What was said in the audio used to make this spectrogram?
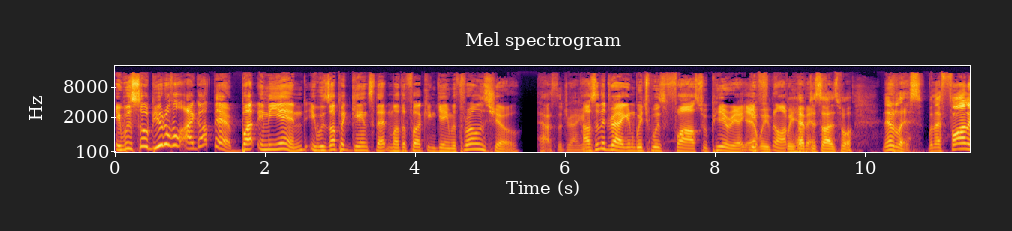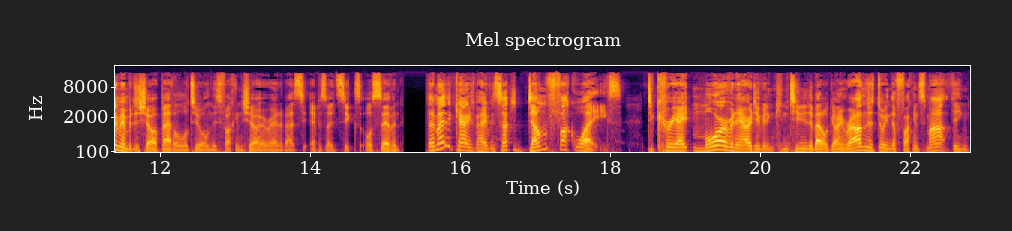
It was so beautiful. I got there, but in the end, it was up against that motherfucking Game of Thrones show. House of the Dragon. House of the Dragon, which was far superior, yeah, if we not we the have best. decided before. Nevertheless, when they finally remembered to show a battle or two on this fucking show around about episode six or seven, they made the characters behave in such dumb fuck ways to create more of a narrative and continue the battle going rather than just doing the fucking smart thing.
